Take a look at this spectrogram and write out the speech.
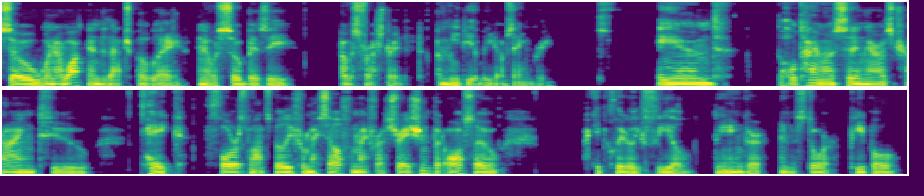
So when I walked into that Chipotle and it was so busy, I was frustrated immediately. I was angry. And the whole time I was sitting there, I was trying to take full responsibility for myself and my frustration, but also I could clearly feel the anger in the store. People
